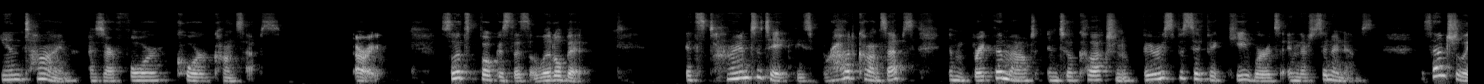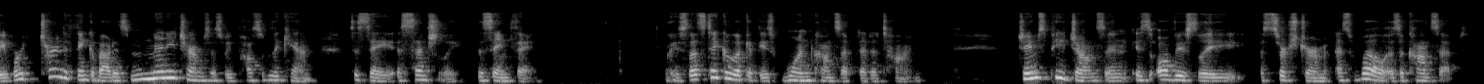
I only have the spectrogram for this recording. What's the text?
and time as our four core concepts. All right, so let's focus this a little bit. It's time to take these broad concepts and break them out into a collection of very specific keywords and their synonyms. Essentially, we're trying to think about as many terms as we possibly can to say essentially the same thing. Okay, so let's take a look at these one concept at a time. James P. Johnson is obviously a search term as well as a concept.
